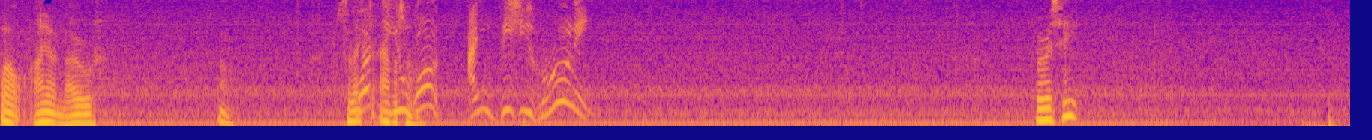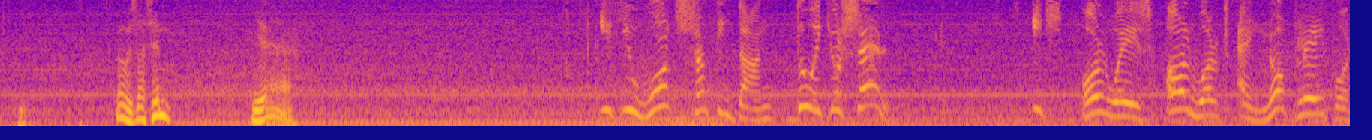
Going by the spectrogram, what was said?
Well, I don't know. Oh. Select what avatar. Do you want? I'm busy ruling. Where is he? Oh, is that him? Yeah. If you want something done, do it yourself. It's always all work and no play for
